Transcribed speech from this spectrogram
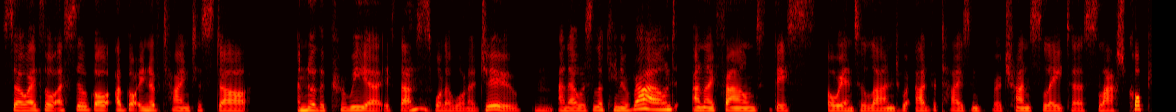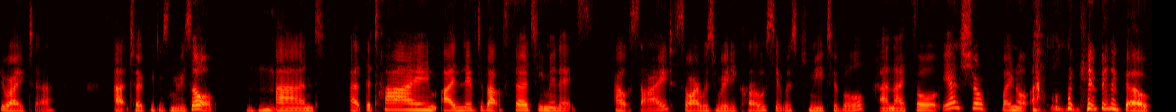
So I thought I still got, I've got enough time to start another career if that's mm. what I want to do. Mm. And I was looking around and I found this Oriental Land were advertising for a translator slash copywriter at Tokyo Disney Resort. Mm-hmm. And at the time, I lived about 30 minutes outside. So I was really close. It was commutable. And I thought, yeah, sure, why not? I'll give it a go.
